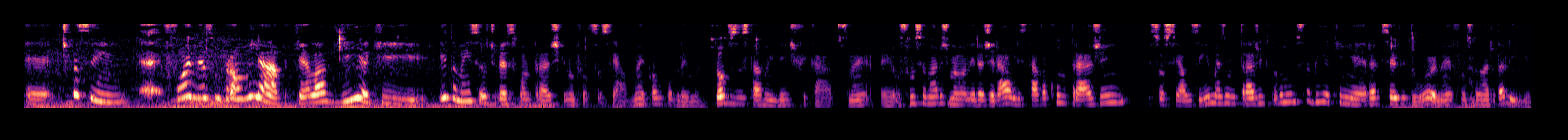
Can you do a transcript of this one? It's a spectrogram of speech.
É, tipo assim, é, foi mesmo para humilhar, porque ela via que. E também se eu tivesse com um traje que não fosse social, né? Qual o problema? Todos estavam identificados, né? É, os funcionários, de uma maneira geral, ele estava com traje socialzinho, mas um traje que todo mundo sabia quem era servidor, né, funcionário dali.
